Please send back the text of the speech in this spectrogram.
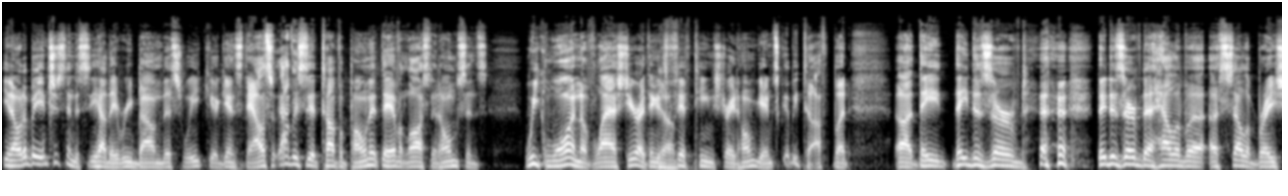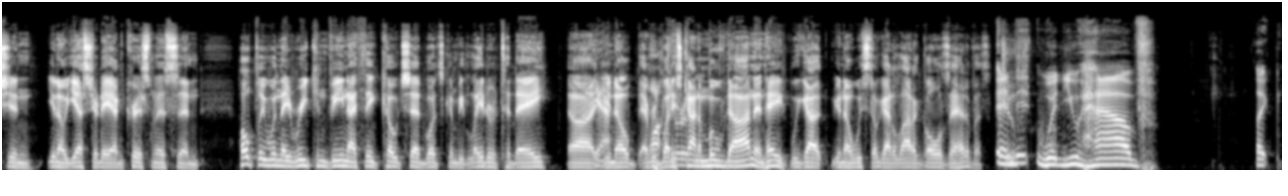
you know, it'll be interesting to see how they rebound this week against Dallas. Obviously, a tough opponent. They haven't lost at home since week one of last year. I think it's yeah. 15 straight home games. It's gonna be tough, but uh, they they deserved they deserved a hell of a, a, celebration, you know, yesterday on Christmas, and hopefully when they reconvene, I think Coach said what's going to be later today. Uh, yeah. You know, everybody's kind of moved on, and hey, we got you know we still got a lot of goals ahead of us. And it, when you have like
